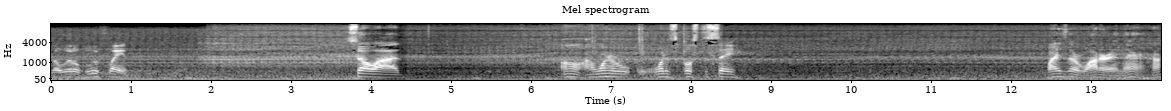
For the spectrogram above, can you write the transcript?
The little blue flame. So, uh, oh, I wonder what it's supposed to say. Why is there water in there, huh?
